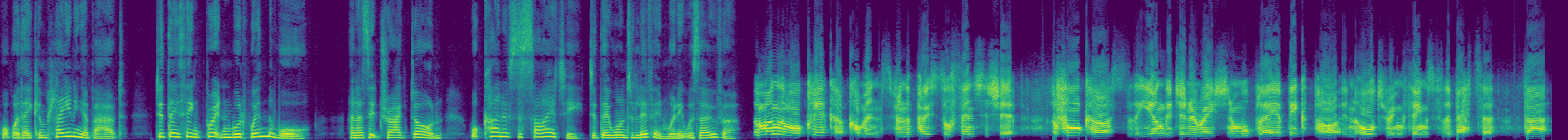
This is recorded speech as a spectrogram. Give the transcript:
What were they complaining about? Did they think Britain would win the war? And as it dragged on, what kind of society did they want to live in when it was over? Among the more clear cut comments from the postal censorship are forecasts that the younger generation will play a big part in altering things for the better, that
